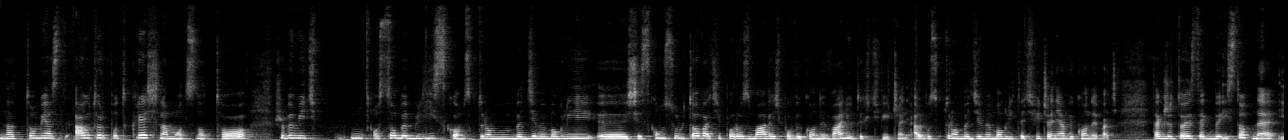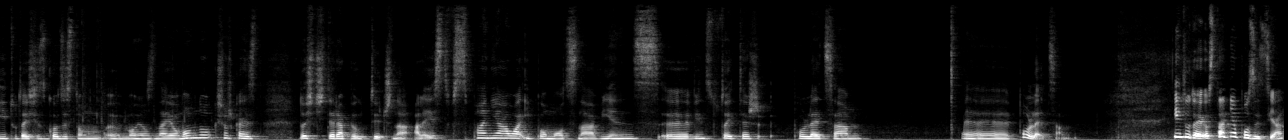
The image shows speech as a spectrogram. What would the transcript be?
natomiast autor podkreśla mocno to, żeby mieć mm, osobę bliską, z którą będziemy mogli e, się skonsultować i porozmawiać po wykonywaniu tych ćwiczeń, albo z którą będziemy mogli te ćwiczenia wykonywać. Także to jest jakby istotne i tutaj się zgodzę z tą e, moją znajomą. No, książka jest dość terapeutyczna, ale jest wspaniała i pomocna, więc, więc tutaj też polecam. Polecam. I tutaj ostatnia pozycja,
